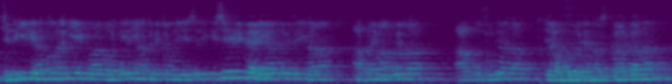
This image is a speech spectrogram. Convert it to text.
ਜ਼ਿੰਦਗੀ ਵੀ ਹੱਥੋਂ ਲੱਗੀ ਇੱਕ ਵਾਰ ਮੁੜ ਕੇ ਨਹੀਂ ਹੱਥ ਵਿੱਚ ਆਉਂਦੀ ਇਸ ਲਈ ਕਿਸੇ ਵੀ ਭੈੜੀ ਆਦਤ ਵਿੱਚ ਨਹੀਂ ਜਾਣਾ, ਆਪਣੇ ਮਾਪਿਓ ਦਾ, ਆਪ ਤੋਂ ਛੋਟਿਆਂ ਦਾ ਤੇ ਆਪ ਤੋਂ ਵੱਡਿਆਂ ਦਾ ਸਤਿਕਾਰ ਕਰਨਾ।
